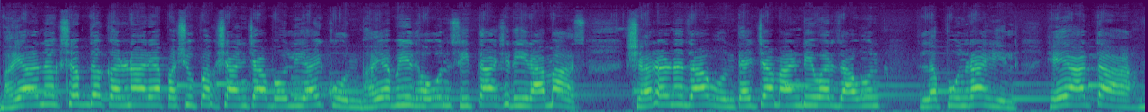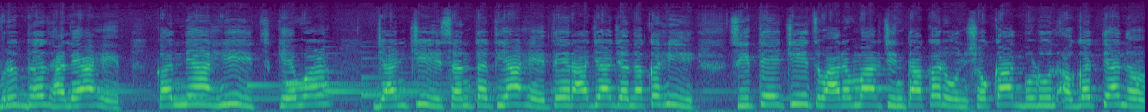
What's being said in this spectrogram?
भयानक शब्द करणाऱ्या पशुपक्ष्यांच्या बोली ऐकून भयभीत होऊन सीता श्रीरामास शरण जाऊन त्याच्या मांडीवर जाऊन लपून राहील. हे आता वृद्ध झाले आहेत. कन्या हीच केवळ ज्यांची संतती आहे ते राजा जनकही सीतेचीच वारंवार चिंता करून शोकात बुडून अगत्यानं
